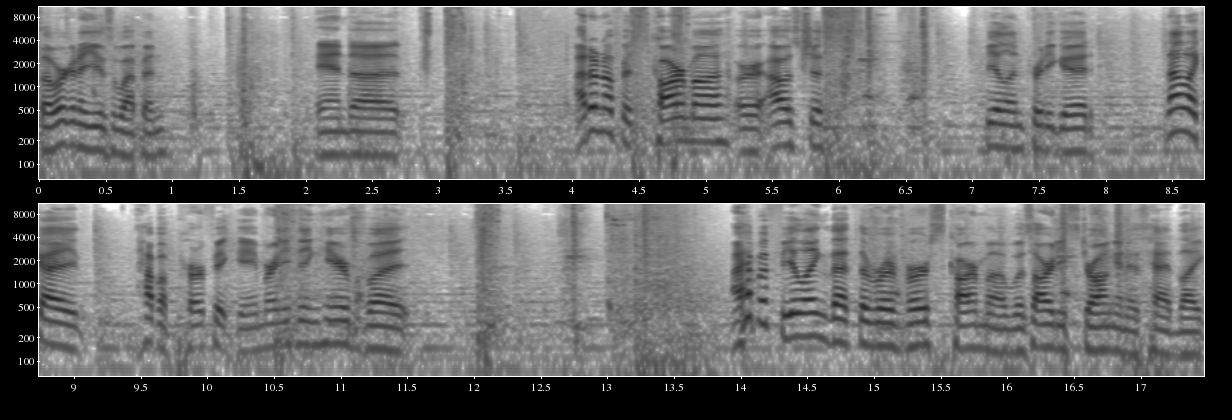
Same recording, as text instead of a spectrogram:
So we're to use a weapon. And uh, I don't know if it's karma or I was just feeling pretty good. Not like I have a perfect game or anything here, but I have a feeling that the reverse karma was already strong in his head. Like,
